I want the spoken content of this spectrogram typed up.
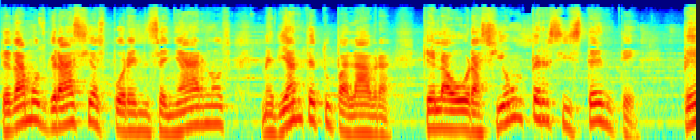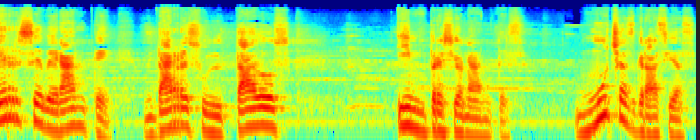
te damos gracias por enseñarnos mediante tu palabra que la oración persistente, perseverante, da resultados impresionantes. Muchas gracias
